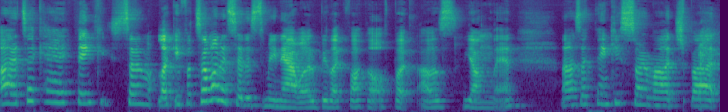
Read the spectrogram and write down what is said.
oh, it's okay. Thank you so much. Like, if someone had said this to me now, I would be like, fuck off. But I was young then. And I was like, thank you so much, but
